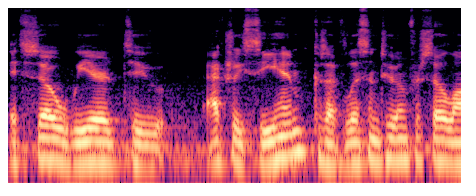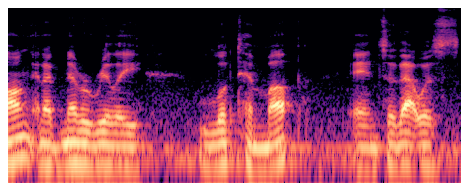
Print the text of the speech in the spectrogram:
it's so weird to actually see him because I've listened to him for so long, and I've never really looked him up. And so that was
